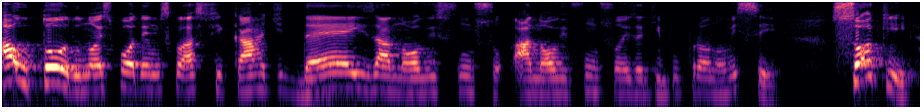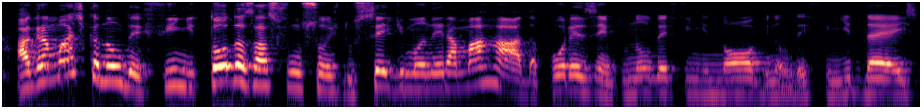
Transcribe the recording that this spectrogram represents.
Ao todo, nós podemos classificar de 10 a 9, funço a 9 funções aqui para o pronome C. Só que a gramática não define todas as funções do C de maneira amarrada. Por exemplo, não define 9, não define 10.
